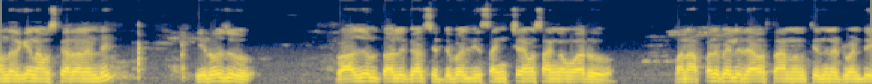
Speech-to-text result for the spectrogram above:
అందరికీ నమస్కారాలండి. ఈరోజు రాజుల తాలూకా సెట్టిపల్లి సంక్షేమ సంఘం వారు మన అప్పనపల్లి దేవస్థానానికి చెందినటువంటి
